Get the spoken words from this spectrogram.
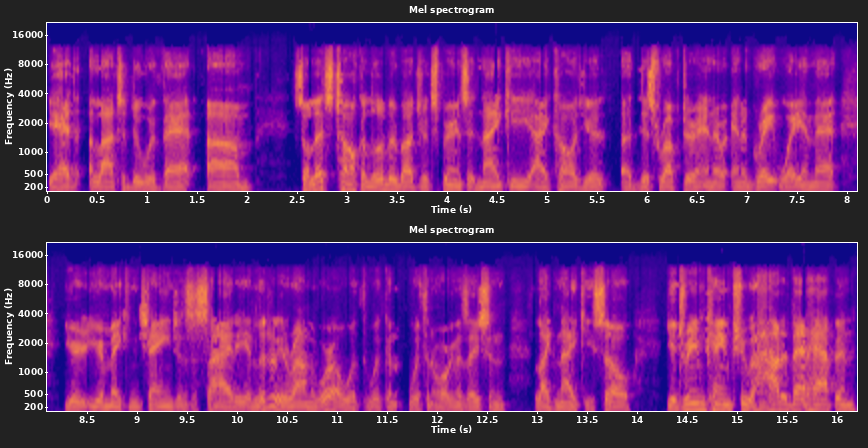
you had a lot to do with that. Um, so let's talk a little bit about your experience at Nike. I called you a disruptor in a in a great way in that you're you're making change in society and literally around the world with with an, with an organization like Nike. So your dream came true. How did that happen?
